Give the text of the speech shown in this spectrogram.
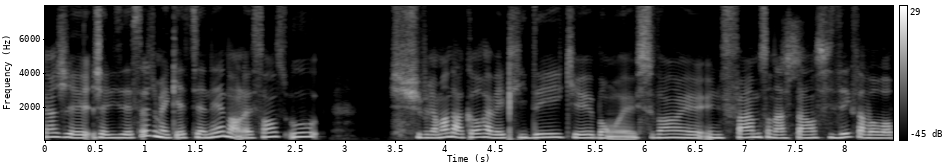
quand je, lisais ça, je me questionnais dans le sens où je suis vraiment d'accord avec l'idée que, bon, euh, souvent, euh, une femme, son apparence physique, ça va avoir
